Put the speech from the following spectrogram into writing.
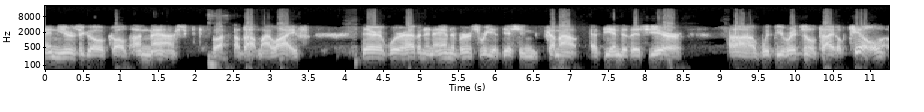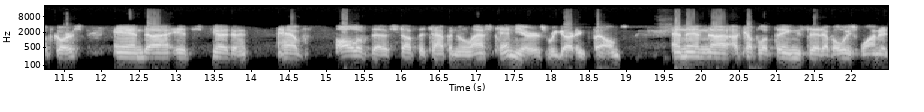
10 years ago called Unmasked bu- about my life, there, we're having an anniversary edition come out at the end of this year, uh, with the original title Kill, of course. And, uh, it's going to have all of the stuff that's happened in the last 10 years regarding films. And then uh, a couple of things that I've always wanted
